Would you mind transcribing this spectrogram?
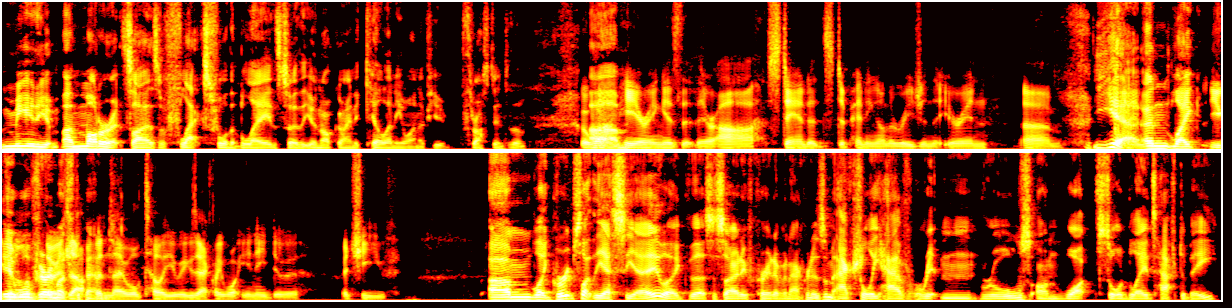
medium, a moderate size of flex for the blades, so that you're not going to kill anyone if you thrust into them. But what I'm Um, hearing is that there are standards depending on the region that you're in. Um, Yeah, And and, like you it can will very much up, depend. and they will tell you exactly what you need to achieve. Um, like groups like the SCA, like the Society of Creative Anachronism, actually have written rules on what sword blades have to be,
